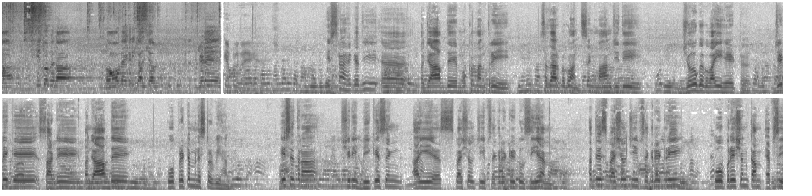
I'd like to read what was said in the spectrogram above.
ਇਹ ਤੋਂ ਬਿਨਾ ਨਾਨ ਐਗਰੀਕਲਚਰ ਜਿਹੜੇ ਇਸ ਤਰ੍ਹਾਂ ਹੈਗਾ ਜੀ ਪੰਜਾਬ ਦੇ ਮੁੱਖ ਮੰਤਰੀ ਸਰਦਾਰ ਭਗਵੰਤ ਸਿੰਘ ਮਾਨ ਜੀ ਦੀ ਯੋਗ ਅਗਵਾਈ ਹੇਠ ਜਿਹੜੇ ਕਿ ਸਾਡੇ ਪੰਜਾਬ ਦੇ ਕੋਆਪਰੇਟਿਵ ਮਿਨਿਸਟਰ ਵੀ ਹਨ। ਇਸੇ ਤਰ੍ਹਾਂ Shri BK Singh IAS special chief secretary to CM ਅਤੇ special chief secretary cooperation cum FC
